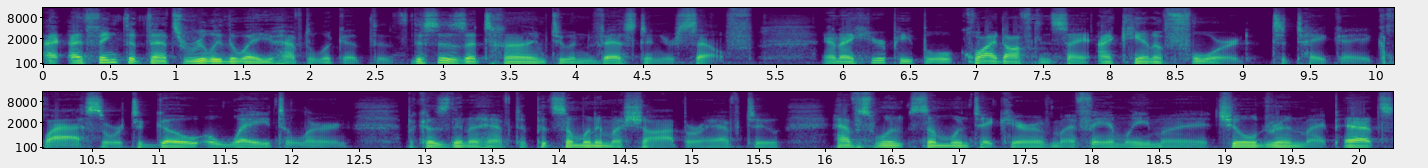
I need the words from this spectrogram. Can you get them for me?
I, I think that that's really the way you have to look at this. This is a time to invest in yourself. And I hear people quite often say, I can't afford to take a class or to go away to learn because then I have to put someone in my shop or I have to have someone, someone take care of my family, my children, my pets,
